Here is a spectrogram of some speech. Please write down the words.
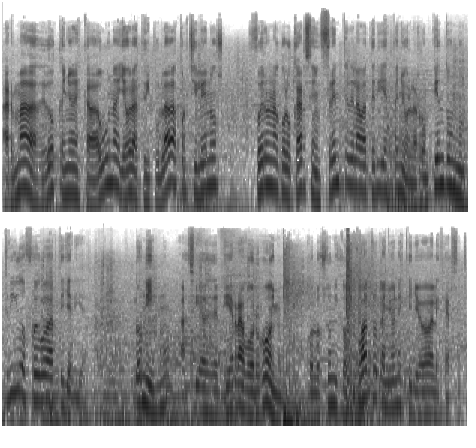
armadas de dos cañones cada una y ahora tripuladas por chilenos, fueron a colocarse enfrente de la batería española, rompiendo un nutrido fuego de artillería. Lo mismo hacía desde tierra Borgoño, con los únicos cuatro cañones que llevaba el ejército.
